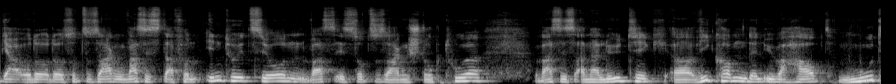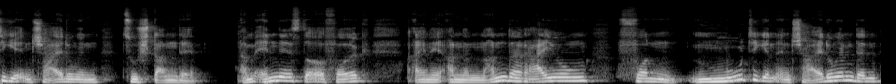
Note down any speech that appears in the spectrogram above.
ja, oder, oder sozusagen, was ist davon Intuition, was ist sozusagen Struktur, was ist Analytik, äh, wie kommen denn überhaupt mutige Entscheidungen zustande. Am Ende ist der Erfolg eine Aneinanderreihung von mutigen Entscheidungen, denn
